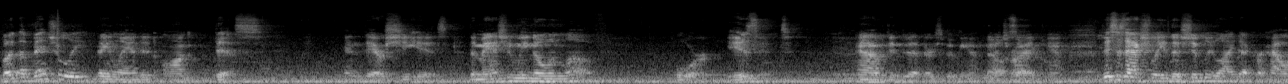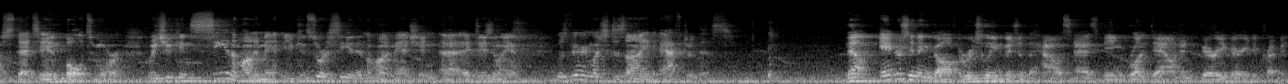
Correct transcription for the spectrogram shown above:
but eventually they landed on this. And there she is, the mansion we know and love. Or is it? And I didn't do that very spooky. I No, sorry. Yeah. This is actually the Shipley Lydecker house that's in Baltimore, which you can see the haunted man. You can sort of see it in the haunted mansion uh, at Disneyland. It was very much designed after this. Now, Anderson and Goff originally envisioned the house as being run down and very, very decrepit.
